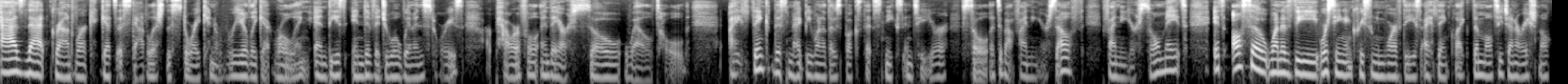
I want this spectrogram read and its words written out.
as that groundwork gets established, the story can really get rolling. And these individual women's stories are powerful and they are so well told. I think this might be one of those books that sneaks into your soul. It's about finding yourself, finding your soulmate. It's also one of the, we're seeing increasingly more of these, I think, like the multi generational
